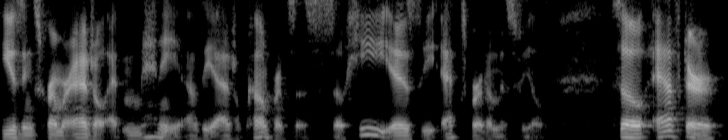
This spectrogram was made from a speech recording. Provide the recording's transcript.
using Scrum or Agile at many of the Agile conferences. So he is the expert on this field. So after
